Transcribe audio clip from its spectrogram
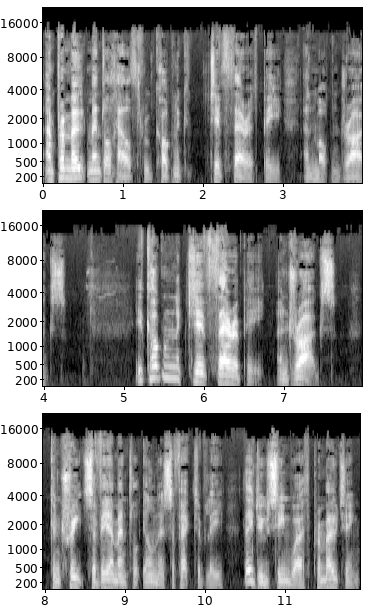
and promote mental health through cognitive therapy and modern drugs. If cognitive therapy and drugs can treat severe mental illness effectively, they do seem worth promoting.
